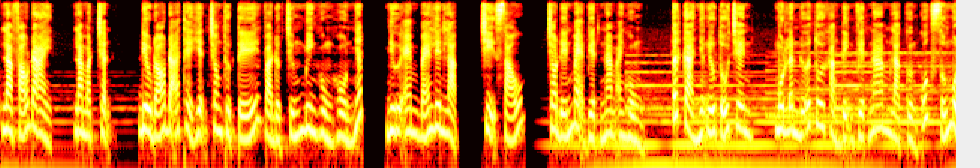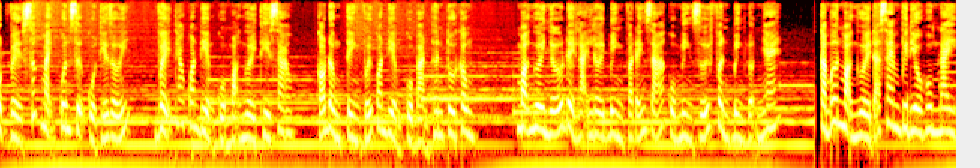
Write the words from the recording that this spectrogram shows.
là pháo đài, là mặt trận. Điều đó đã thể hiện trong thực tế và được chứng minh hùng hồn nhất như em bé liên lạc, chị Sáu, cho đến mẹ Việt Nam anh hùng. Tất cả những yếu tố trên, một lần nữa tôi khẳng định Việt Nam là cường quốc số một về sức mạnh quân sự của thế giới. Vậy theo quan điểm của mọi người thì sao? Có đồng tình với quan điểm của bản thân tôi không? Mọi người nhớ để lại lời bình và đánh giá của mình dưới phần bình luận nhé. Cảm ơn mọi người đã xem video hôm nay.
